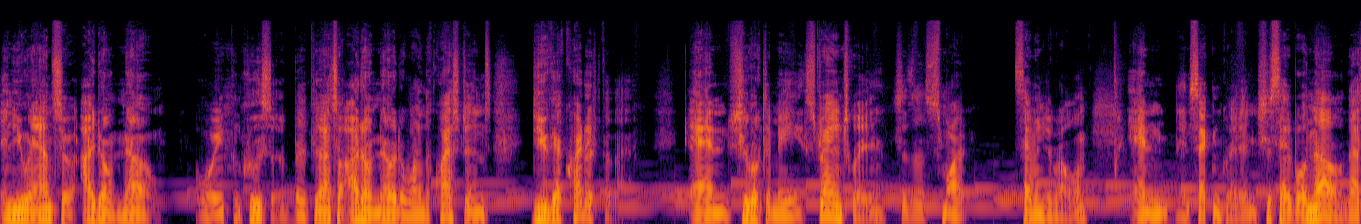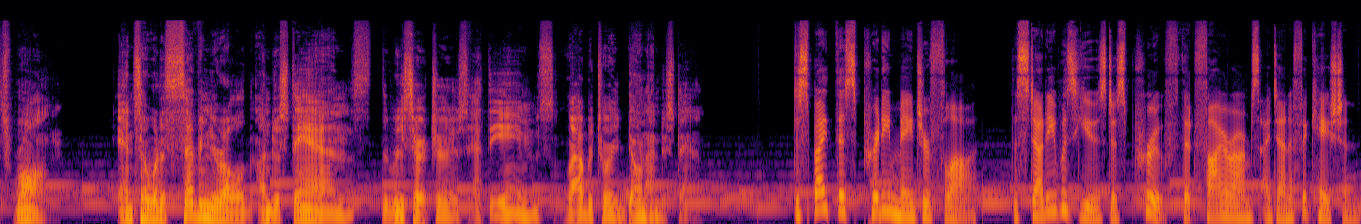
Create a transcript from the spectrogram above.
and you answer, I don't know, or inconclusive. But if you answer, I don't know to one of the questions, do you get credit for that? And she looked at me strangely. She's a smart seven year old and in second grade. And she said, Well, no, that's wrong. And so, what a seven year old understands, the researchers at the Ames laboratory don't understand. Despite this pretty major flaw, the study was used as proof that firearms identification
